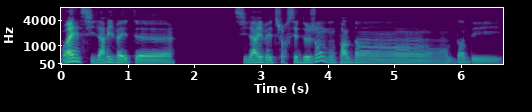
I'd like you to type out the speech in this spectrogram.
ouais, s'il arrive à être s'il arrive à être sur ses deux jambes, on parle d'un d'un des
